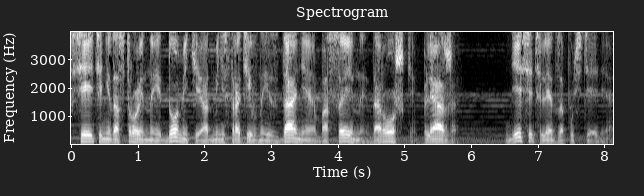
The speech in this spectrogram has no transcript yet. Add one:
Все эти недостроенные домики, административные здания, бассейны, дорожки, пляжи. Десять лет запустения.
